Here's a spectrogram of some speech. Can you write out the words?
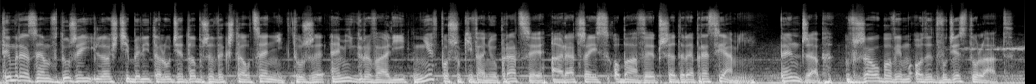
Tym razem w dużej ilości byli to ludzie dobrze wykształceni, którzy emigrowali nie w poszukiwaniu pracy, a raczej z obawy przed represjami. Pendżab wrzał bowiem od 20 lat.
